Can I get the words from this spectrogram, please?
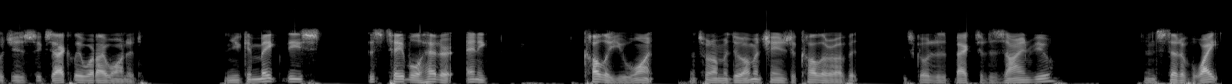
which is exactly what I wanted. And you can make these this table header any color you want. That's what I'm going to do. I'm going to change the color of it. Let's go to back to design view. And instead of white,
